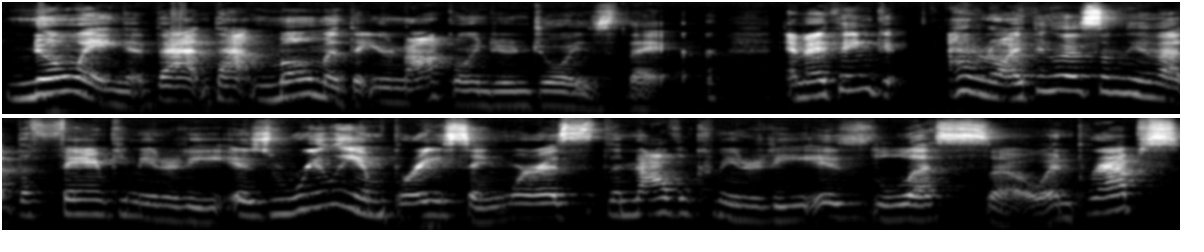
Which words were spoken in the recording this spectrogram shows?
knowing that that moment that you're not going to enjoy is there. And I think, I don't know, I think that's something that the fan community is really embracing, whereas the novel community is less so. And perhaps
